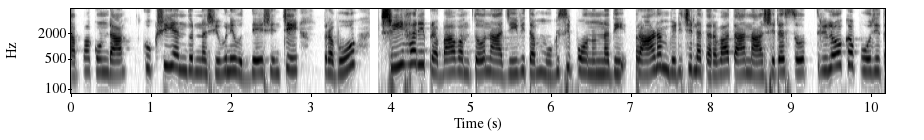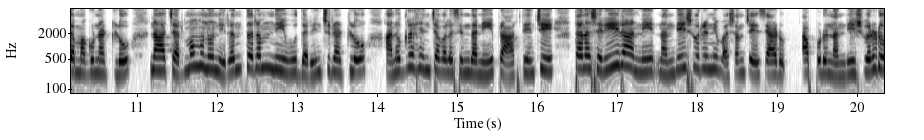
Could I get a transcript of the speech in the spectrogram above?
తప్పకుండా కుక్షియందున్న శివుని ఉద్దేశించి ప్రభు శ్రీహరి ప్రభావంతో నా జీవితం ముగిసిపోనున్నది. ప్రాణం విడిచిన తర్వాత నా శిరస్సు త్రిలోక పూజితమగునట్లు నా చర్మమును నిరంతరం నీవు ధరించినట్లు అనుగ్రహించవలసిందని ప్రార్థించి తన శరీరాన్ని నందీశ్వరుని వశం చేశాడు. అప్పుడు నందీశ్వరుడు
